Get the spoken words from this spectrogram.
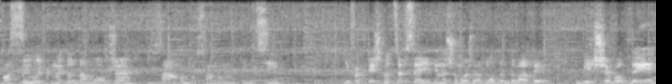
Василик ми додамо вже в самому-самому кінці. І фактично це все. Єдине, що можна ну, додавати більше води.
